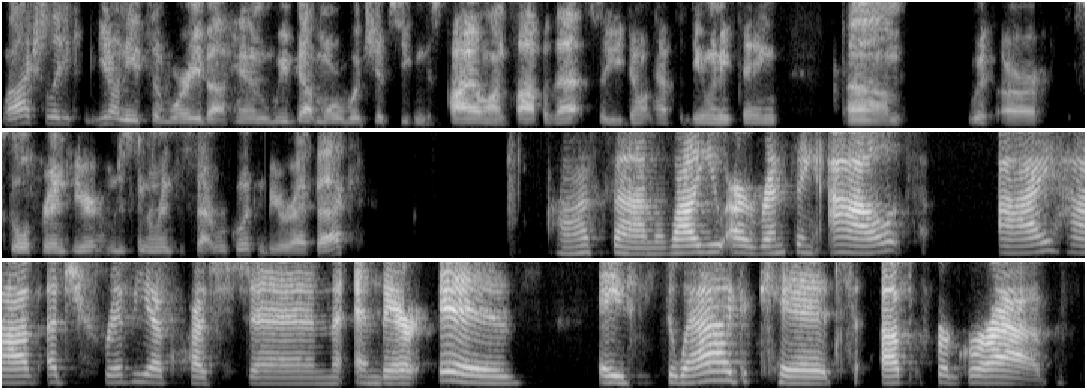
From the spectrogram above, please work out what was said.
well, actually, you don't need to worry about him. We've got more wood chips you can just pile on top of that so you don't have to do anything um, with our skull friend here. I'm just going to rinse this out real quick and be right back. Awesome. While you are rinsing out, I have a trivia question, and there is a swag kit up for grabs.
